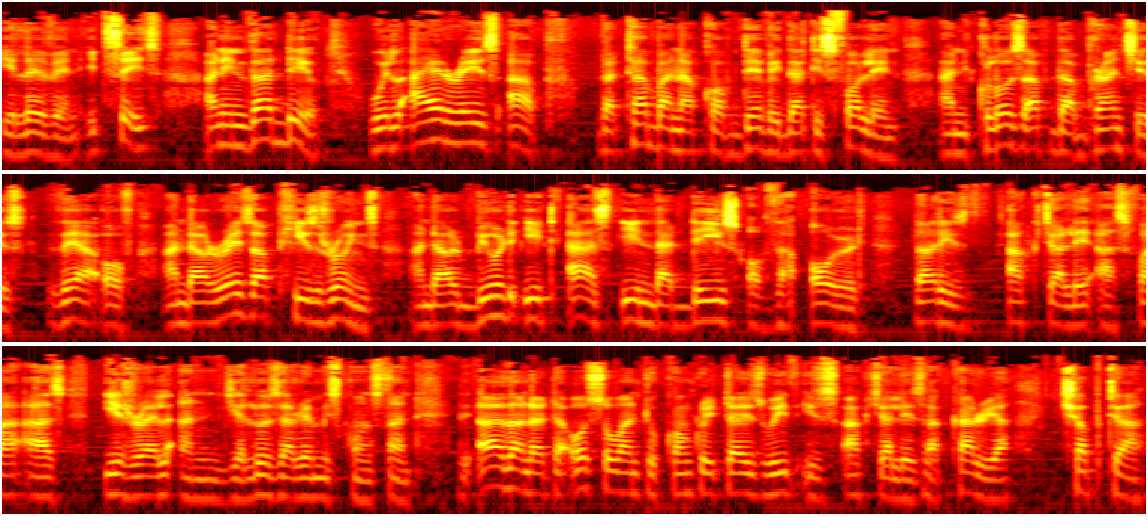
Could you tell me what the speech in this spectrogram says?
11. It says, And in that day will I raise up the tabernacle of David that is fallen, and close up the branches thereof, and I'll raise up his ruins, and I'll build it as in the days of the old. That is actually as far as Israel and Jerusalem is concerned. The other that I also want to concretize with is actually Zechariah chapter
